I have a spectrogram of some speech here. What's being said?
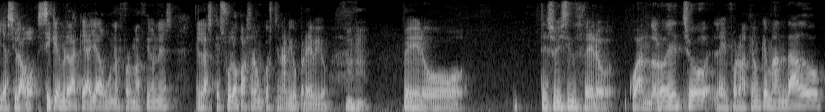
y así lo hago. Sí que es verdad que hay algunas formaciones en las que suelo pasar un cuestionario previo pero te soy sincero, cuando lo he hecho, la información que me han dado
